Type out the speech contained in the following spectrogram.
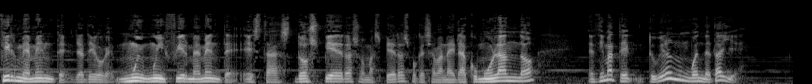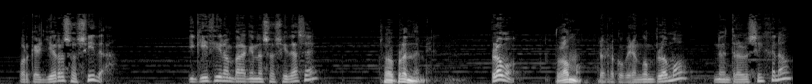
firmemente, ya te digo que muy muy firmemente, estas dos piedras o más piedras, porque se van a ir acumulando, encima te- tuvieron un buen detalle, porque el hierro se oxida. ¿Y qué hicieron para que no se oxidase? Sorpréndeme. Plomo. Plomo. Lo recubrieron con plomo, no entra el oxígeno,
